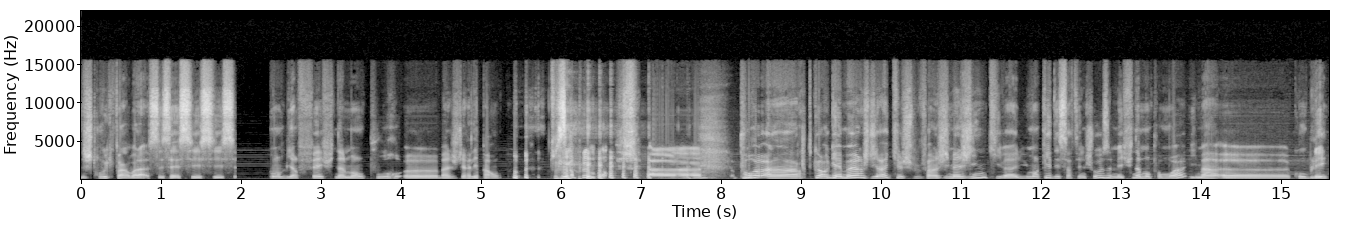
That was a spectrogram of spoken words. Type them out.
je trouve que, enfin, voilà, c'est bien fait finalement pour, euh, bah, je dirais, les parents, tout simplement. Euh, pour un hardcore gamer, je dirais que, j'imagine qu'il va lui manquer des certaines choses, mais finalement pour moi, il m'a euh, comblé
